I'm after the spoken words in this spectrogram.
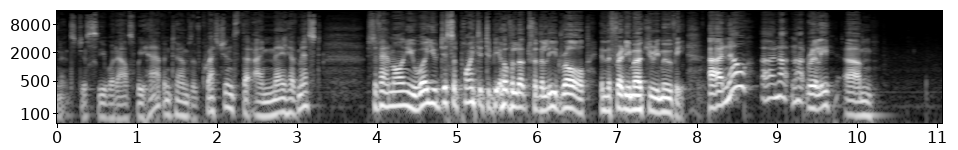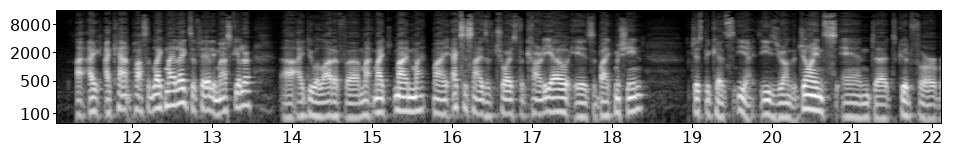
Let's just see what else we have in terms of questions that I may have missed. Stefan Molyneux, were you disappointed to be overlooked for the lead role in the Freddie Mercury movie? Uh, no, uh, not not really. Um, I, I can't possibly like my legs are fairly muscular. Uh, I do a lot of uh, my, my, my my exercise of choice for cardio is a bike machine, just because you know it's easier on the joints and uh, it's good for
